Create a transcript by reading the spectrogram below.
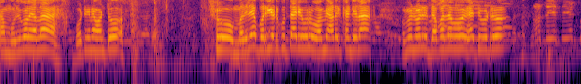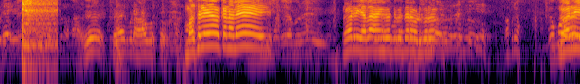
ನಮ್ಮ ಹುಲಿಗಳೆಲ್ಲ ಬೋಟಿಂಗ್ನಾಗ ಹೊಂಟು. ಮೊದಲೇ ಬರಿಗೇಟ್ ಕೂತಾರಿ ಇವರು, ಒಮ್ಮೆ ಹಡಗ್ ಕಂಡಿಲ್ಲ. ಒಮ್ಮೆ ನೋಡ್ರಿ ದಬ್ಬ ದಬ್ಬ ಹೇಳ್ತಿ ಬಿಟ್ರು. ಮೊಸಳೆ ಕಣಲೇ ನೋಡ್ರಿ, ಎಲ್ಲ ಹಂಗೆ ಗೊತ್ತು ಗೊತ್ತಾರ ಹುಡುಗರು. ನೋಡ್ರಿ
